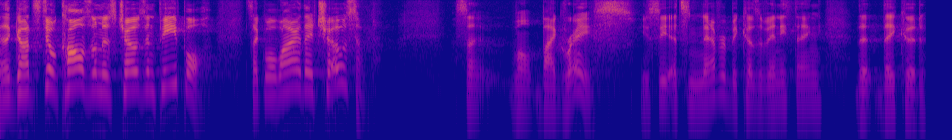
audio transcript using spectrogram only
And then God still calls them his chosen people. It's like, well, why are they chosen? So, well, by grace. You see, it's never because of anything that they could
